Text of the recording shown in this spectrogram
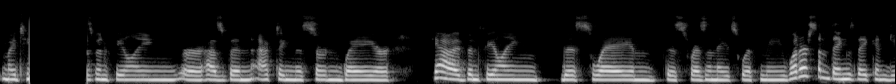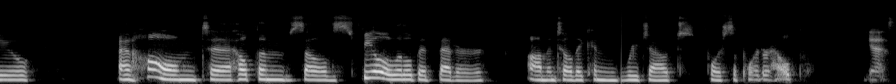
my team has been feeling or has been acting this certain way or yeah i've been feeling this way and this resonates with me what are some things they can do at home to help themselves feel a little bit better um, until they can reach out for support or help. Yes.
